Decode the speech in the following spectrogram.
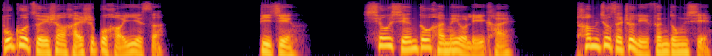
不过嘴上还是不好意思。毕竟萧贤都还没有离开，他们就在这里分东西，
